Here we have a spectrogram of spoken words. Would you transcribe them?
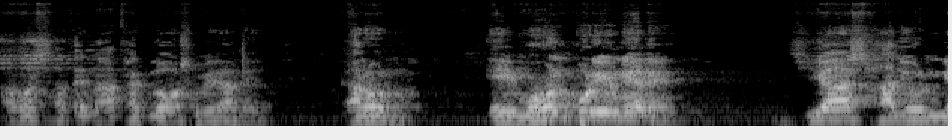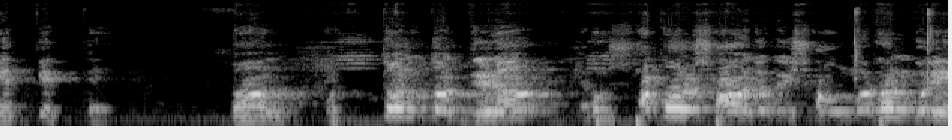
আমার সাথে না থাকলেও অসুবিধা নেই। কারণ এই মোহনপুর ইউনিয়নে জিয়া সাজুর নেতৃত্বে দল অত্যন্ত দৃঢ় এবং সকল সহযোগী সংগঠনগুলি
